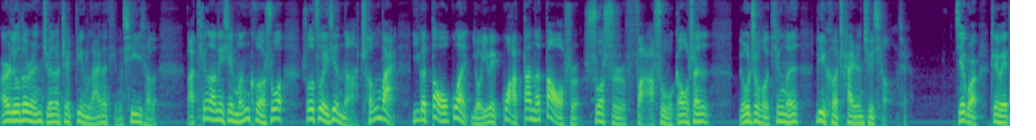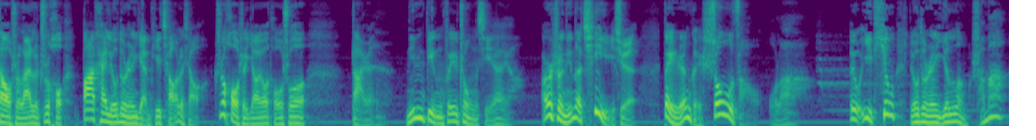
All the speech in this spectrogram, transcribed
而刘德仁觉得这病来的挺蹊跷的啊！听到那些门客说说最近呢，城外一个道观有一位挂单的道士，说是法术高深。刘知府听闻，立刻差人去请去。结果这位道士来了之后，扒开刘德仁眼皮瞧了瞧，之后是摇摇头说：“大人，您并非中邪呀，而是您的气血。”被人给收走了，哎呦！一听刘敦仁一愣，什么？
